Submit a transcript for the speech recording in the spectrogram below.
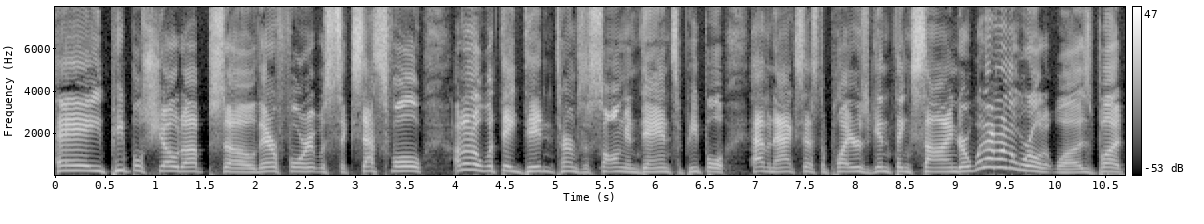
hey, people showed up, so therefore it was successful. I don't know what they did in terms of song and dance, people having access to players, getting things signed, or whatever in the world it was. But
